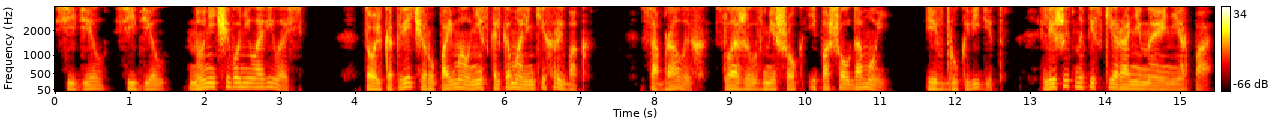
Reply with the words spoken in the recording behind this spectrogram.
Сидел, сидел, но ничего не ловилось. Только к вечеру поймал несколько маленьких рыбок. Собрал их, сложил в мешок и пошел домой. И вдруг видит, лежит на песке раненая нерпа.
